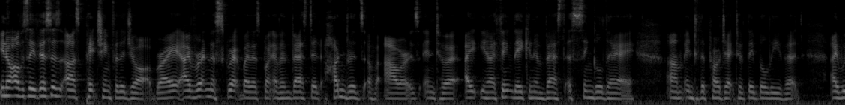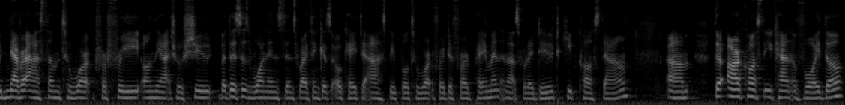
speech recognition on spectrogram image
you know, obviously this is us pitching for the job, right? I've written a script by this point. I've invested hundreds of hours into it. I, you know, I think they can invest a single day um, into the project if they believe it. I would never ask them to work for free on the actual shoot, but this is one instance where I think it's okay to ask people to work for a deferred payment, and that's what I do to keep costs down. Um, there are costs that you can't avoid though.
